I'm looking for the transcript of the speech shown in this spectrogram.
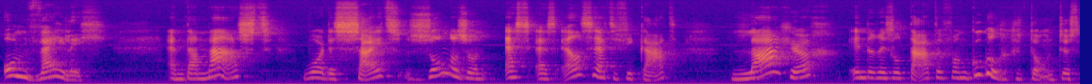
onveilig. En daarnaast worden sites zonder zo'n SSL-certificaat lager in de resultaten van Google getoond. Dus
